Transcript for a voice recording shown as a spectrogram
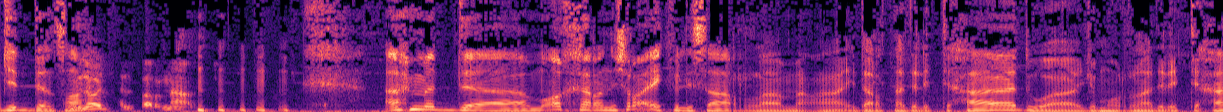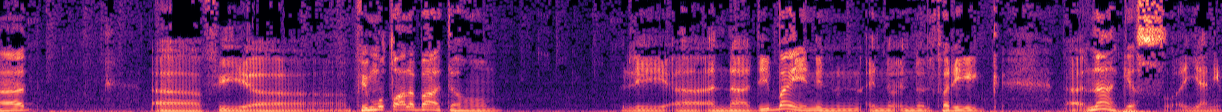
جدا صح. من وجه البرنامج. أحمد مؤخرا إيش رأيك في اللي صار مع إدارة نادي الاتحاد وجمهور نادي الاتحاد في في مطالباتهم للنادي؟ باين إنه إنه إنه الفريق ناقص يعني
